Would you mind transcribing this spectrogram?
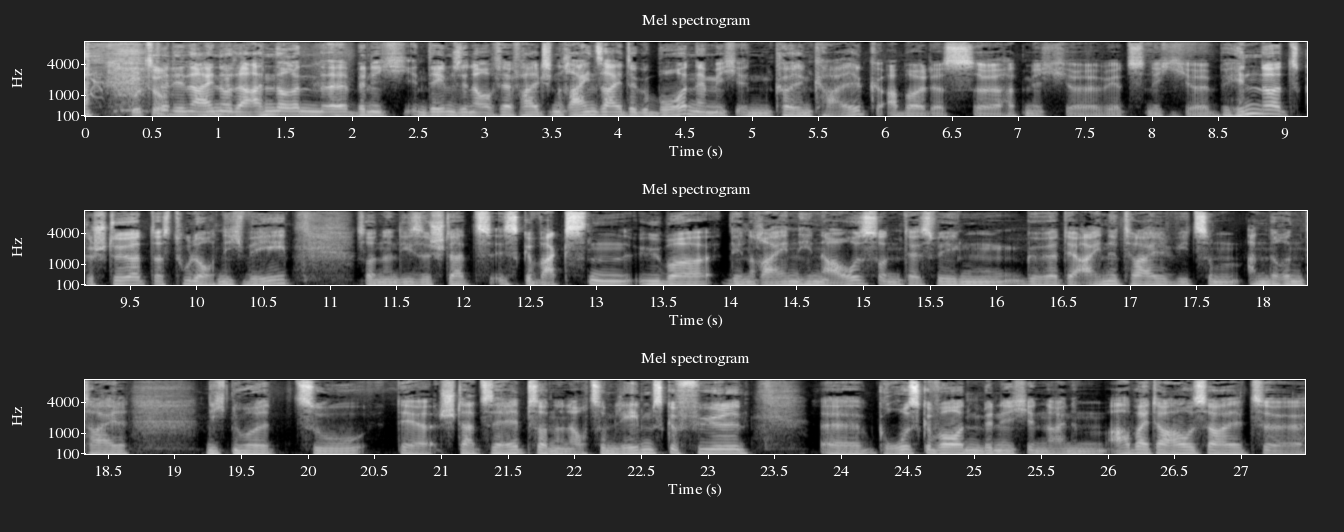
Gut so. Für den einen oder anderen äh, bin ich in dem Sinne auf der falschen Rheinseite geboren, nämlich in Köln-Kalk. Aber das äh, hat mich äh, jetzt nicht äh, behindert, gestört. Das tut auch nicht weh, sondern diese Stadt ist gewachsen über den Rhein hinaus und deswegen gehört der eine Teil wie zum anderen Teil nicht nur zu der Stadt selbst, sondern auch zum Lebensgefühl. Äh, groß geworden bin ich in einem Arbeiterhaushalt. Äh,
